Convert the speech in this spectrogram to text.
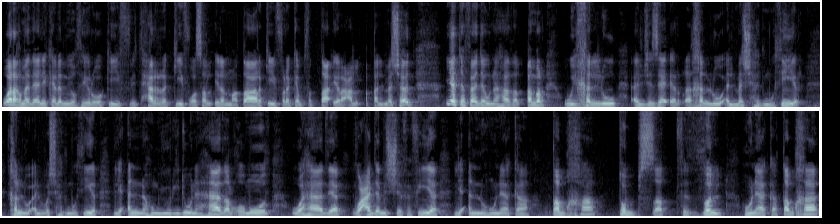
ورغم ذلك لم يظهروه كيف يتحرك، كيف وصل إلى المطار، كيف ركب في الطائرة على الأقل مشهد، يتفادون هذا الأمر ويخلوا الجزائر خلوا المشهد مثير خلوا المشهد مثير لأنهم يريدون هذا الغموض وهذا وعدم الشفافية لأن هناك طبخة تبسط في الظل. هناك طبخة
